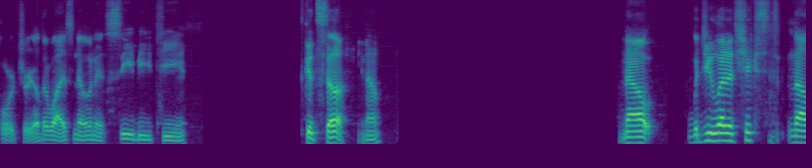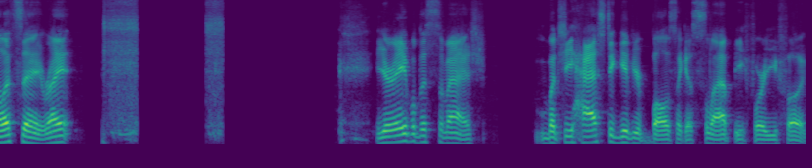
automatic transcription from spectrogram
torture, otherwise known as CBT. It's good stuff, you know. Now, would you let a chick? St- now, let's say, right? You're able to smash, but she has to give your balls like a slap before you fuck.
